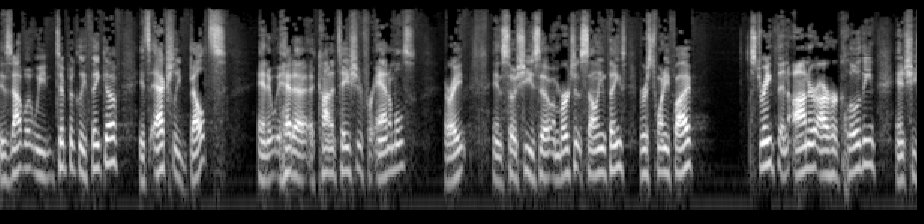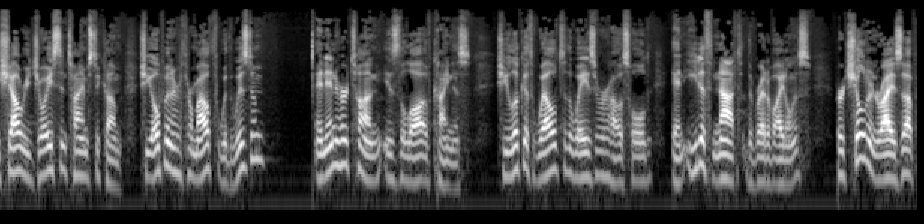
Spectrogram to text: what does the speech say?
is not what we typically think of. It's actually belts and it had a, a connotation for animals. All right? And so she's uh, a merchant selling things. Verse 25. Strength and honor are her clothing, and she shall rejoice in times to come. She openeth her mouth with wisdom, and in her tongue is the law of kindness. She looketh well to the ways of her household, and eateth not the bread of idleness. Her children rise up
